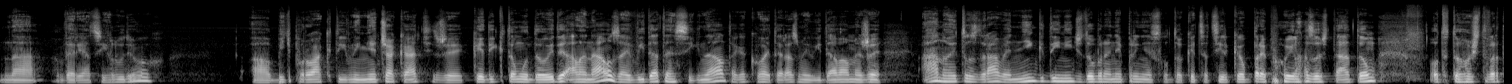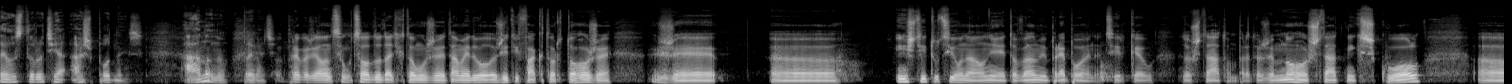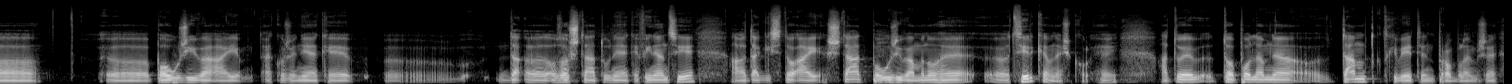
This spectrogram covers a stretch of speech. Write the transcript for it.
na veriacich ľuďoch byť proaktívny, nečakať, že kedy k tomu dojde, ale naozaj vydať ten signál, tak ako aj teraz my vydávame, že áno, je to zdravé, nikdy nič dobré neprineslo to, keď sa církev prepojila so štátom od toho 4. storočia až po dnes. Áno, no, prebač. Prebač, ja len som chcel dodať k tomu, že tam je dôležitý faktor toho, že, že e, inštitucionálne je to veľmi prepojené církev so štátom, pretože mnoho štátnych škôl e, E, používa aj akože nejaké e, e, zo štátu nejaké financie, ale takisto aj štát používa mnohé církevné školy. Hej. A to je to podľa mňa, tam tkvie ten problém, že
